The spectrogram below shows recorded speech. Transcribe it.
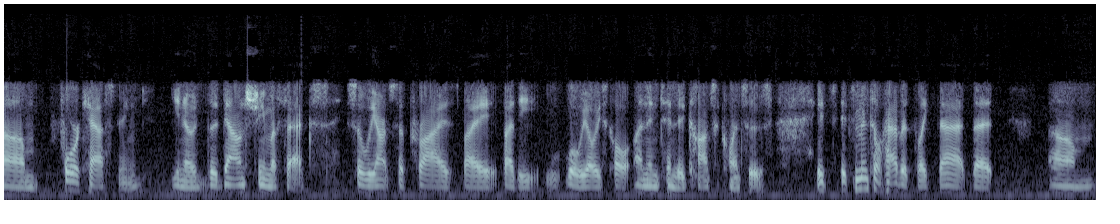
Um, forecasting, you know, the downstream effects, so we aren't surprised by by the what we always call unintended consequences. It's it's mental habits like that that um,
